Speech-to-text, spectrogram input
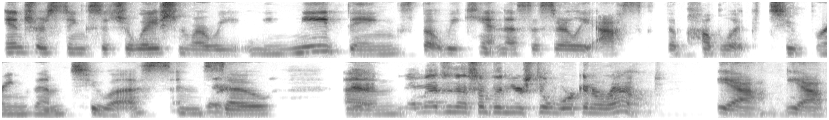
interesting situation where we we need things but we can't necessarily ask the public to bring them to us. And right. so um yeah, imagine that's something you're still working around. Yeah yeah.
